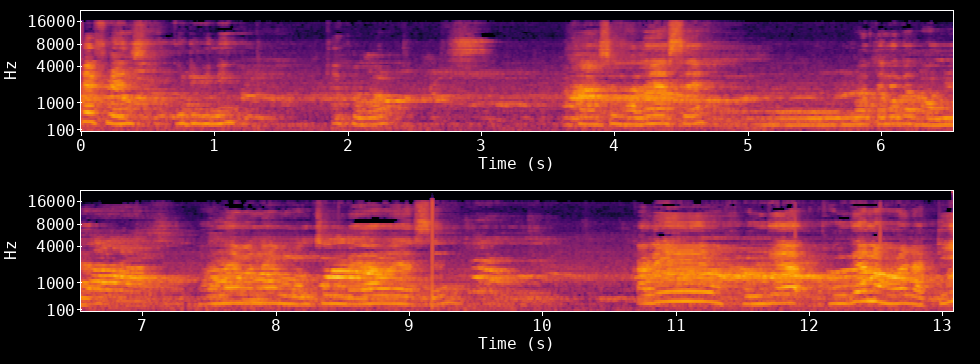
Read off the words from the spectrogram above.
হে ফ্ৰেণ্ডছ গুড ইভিনিং কি খবৰ? আশা আছোঁ ভালে আছে? মই তেনেকৈ ভাল নাই। ভাল নাই মানে মন চন বেয়া হৈ আছে। কালি সন্ধিয়া সন্ধিয়া নহয় ৰাতি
